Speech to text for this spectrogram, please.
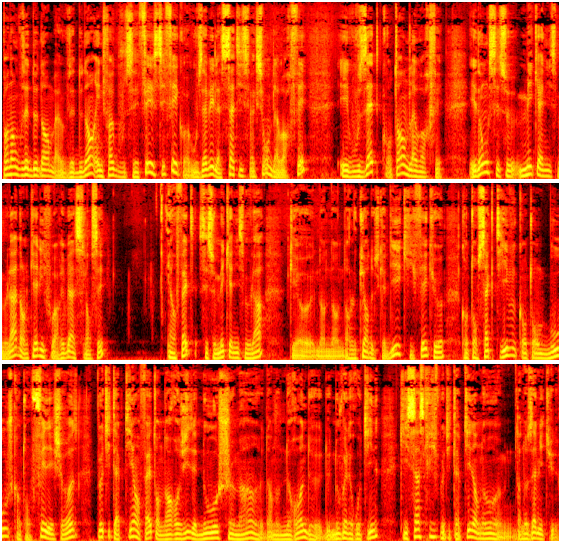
Pendant que vous êtes dedans, bah, vous êtes dedans. Et une fois que vous c'est fait, c'est fait quoi. Vous avez la satisfaction de l'avoir fait et vous êtes content de l'avoir fait. Et donc c'est ce mécanisme là dans lequel il faut arriver à se lancer. Et en fait, c'est ce mécanisme là qui est euh, dans, le cœur de ce qu'elle dit, qui fait que quand on s'active, quand on bouge, quand on fait des choses, petit à petit, en fait, on enregistre des nouveaux chemins dans nos neurones, de, nouvelles routines qui s'inscrivent petit à petit dans nos, dans nos habitudes.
